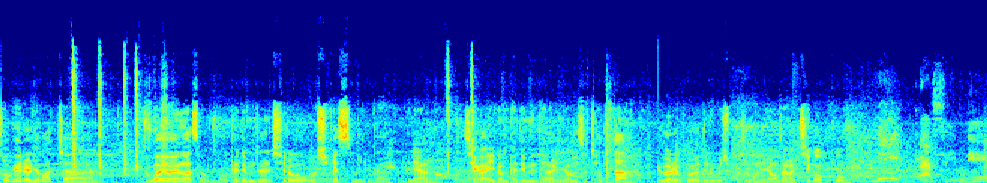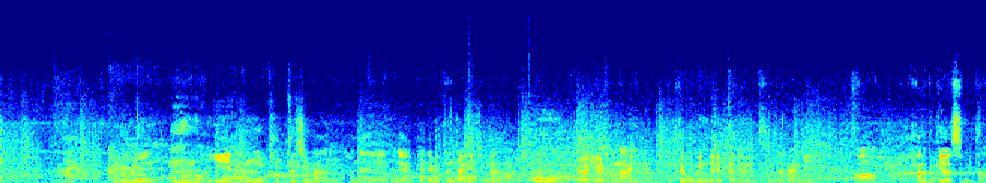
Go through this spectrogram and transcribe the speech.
소개를 해봤자 누가 여행 와서 뭐 배드민턴을 치러 오시겠습니까? 그냥 제가 이런 배드민턴을 여기서 쳤다. 그거를 보여드리고 싶어서 오늘 영상을 찍었고. 네, 물론 이 한 코트지만 하나의 그냥 배드민턴장이지만 오 열기가 장난 아니네요. 태국인들의 배드민턴 사랑이 아, 확 느껴졌습니다.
